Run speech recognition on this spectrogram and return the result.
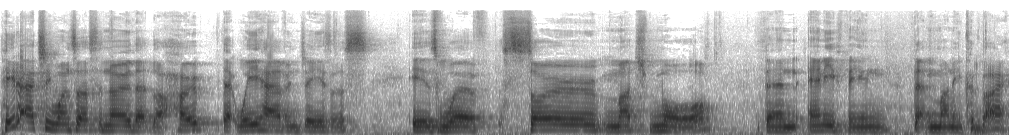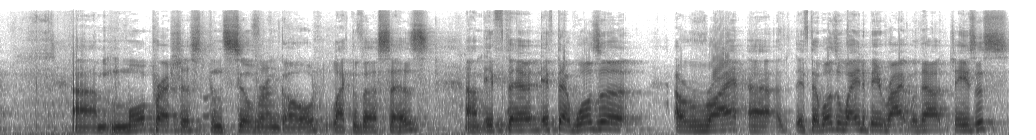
Peter actually wants us to know that the hope that we have in Jesus is worth so much more than anything that money could buy. Um, more precious than silver and gold, like the verse says. Um, if, there, if there was a, a right, uh, if there was a way to be right without Jesus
